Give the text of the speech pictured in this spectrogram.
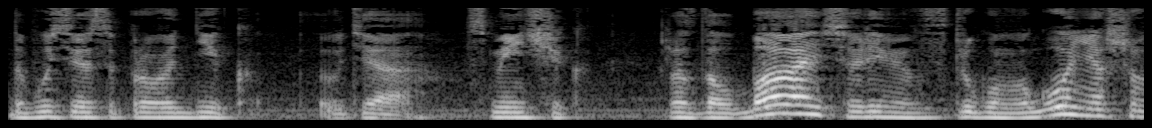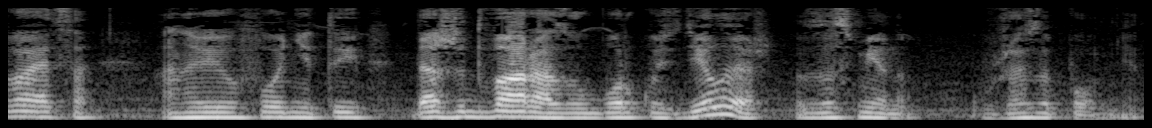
Допустим, если проводник у тебя сменщик раздолбай, все время в другом вагоне ошивается, а на его фоне ты даже два раза уборку сделаешь за смену, уже запомнят.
